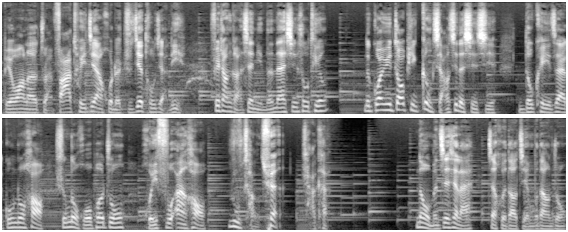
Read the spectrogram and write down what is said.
别忘了转发、推荐或者直接投简历。非常感谢你的耐心收听。那关于招聘更详细的信息，你都可以在公众号“生动活泼”中回复暗号“入场券”查看。那我们接下来再回到节目当中。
